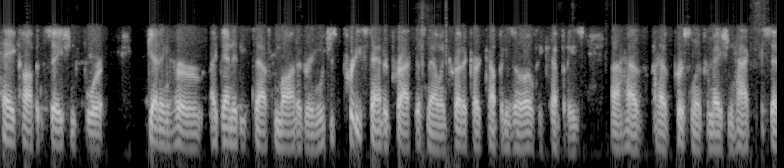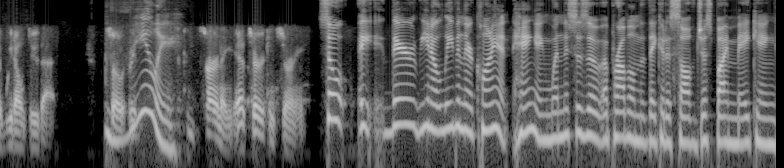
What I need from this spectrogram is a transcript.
pay compensation for getting her identity theft monitoring, which is pretty standard practice now when credit card companies and loyalty companies uh, have have personal information hacked. They said we don't do that. So really it's concerning. It's very concerning. So eh, they're you know leaving their client hanging when this is a, a problem that they could have solved just by making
